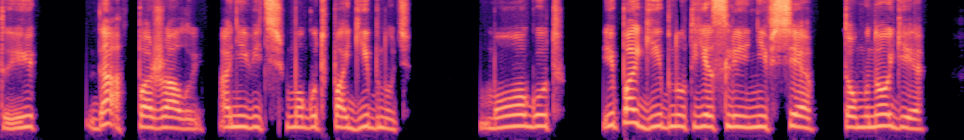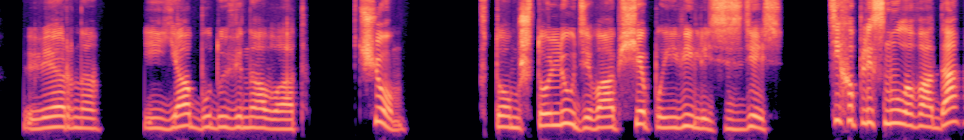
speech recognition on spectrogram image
Ты? Да, пожалуй. Они ведь могут погибнуть. Могут. И погибнут, если не все, то многие. Верно. И я буду виноват. В чем? в том, что люди вообще появились здесь. Тихо плеснула вода,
